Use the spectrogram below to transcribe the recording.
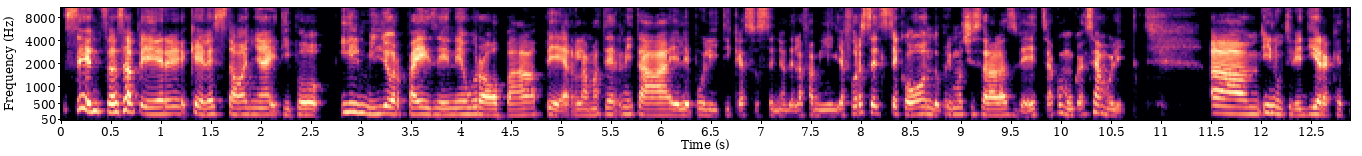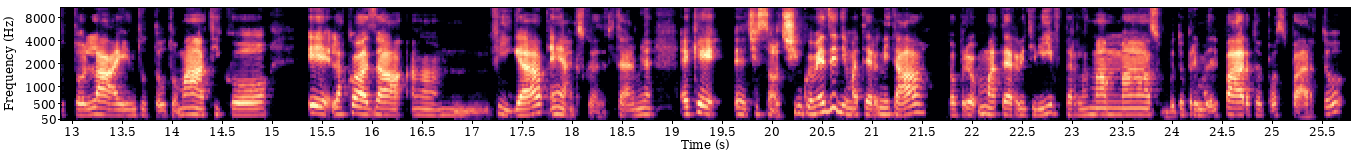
senza sapere che l'Estonia è tipo il miglior paese in Europa per la maternità e le politiche a sostegno della famiglia, forse il secondo, primo ci sarà la Svezia, comunque siamo lì. Um, inutile dire che è tutto online, tutto automatico. E la cosa um, figa, eh, scusate il termine, è che eh, ci sono cinque mesi di maternità, proprio maternity leave per la mamma subito prima del parto e post parto,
